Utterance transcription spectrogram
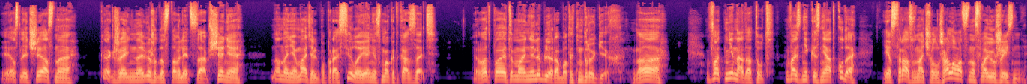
«Если честно, как же я ненавижу доставлять сообщения, но наниматель попросил, и я не смог отказать. Вот поэтому я не люблю работать на других. Но... Вот не надо тут. Возник из ниоткуда и сразу начал жаловаться на свою жизнь.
